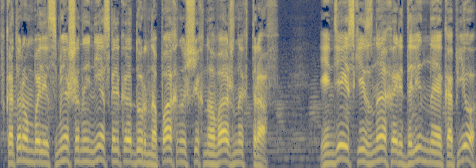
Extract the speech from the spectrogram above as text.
в котором были смешаны несколько дурно пахнущих, но важных трав. Индейский знахарь «Длинное копье»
